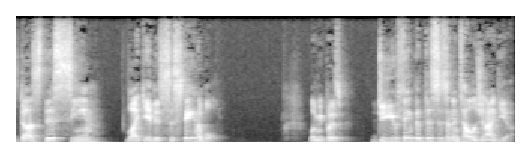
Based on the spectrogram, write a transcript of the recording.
Does this seem like it is sustainable? Let me put this. Do you think that this is an intelligent idea?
